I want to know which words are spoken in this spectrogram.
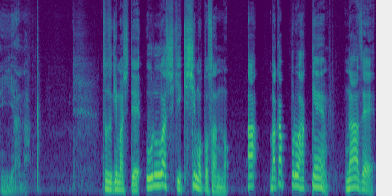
いいやな。続きまして麗しき岸本さんの「あバカップル発見。なぜ?」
